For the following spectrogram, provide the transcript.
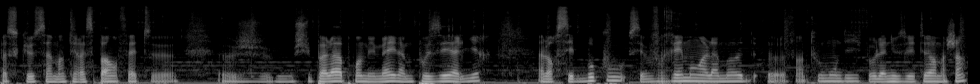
parce que ça m'intéresse pas en fait. Euh, euh, je, suis pas là à prendre mes mails, à me poser, à lire. Alors c'est beaucoup, c'est vraiment à la mode. Euh, enfin tout le monde dit il faut la newsletter machin.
